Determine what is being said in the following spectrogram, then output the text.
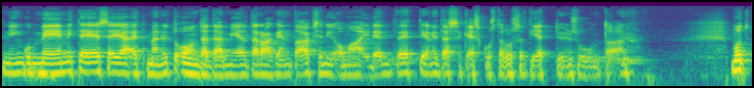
niin kuin meemiteesejä, että mä nyt oon tätä mieltä rakentaakseni omaa identiteettiäni tässä keskustelussa tiettyyn suuntaan. Mutta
